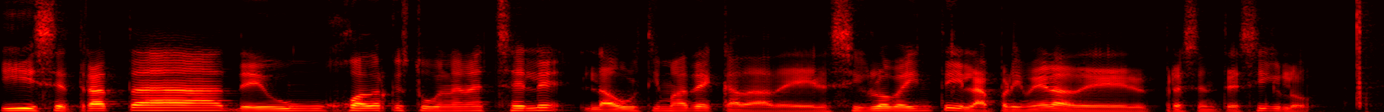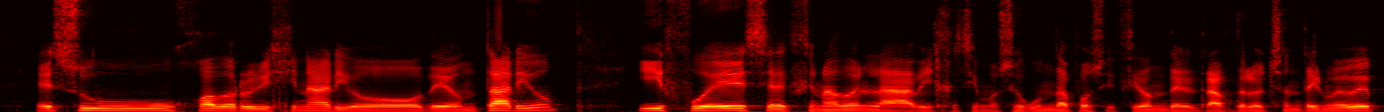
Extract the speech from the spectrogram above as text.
Y se trata de un jugador que estuvo en la NHL la última década del siglo XX y la primera del presente siglo. Es un jugador originario de Ontario y fue seleccionado en la vigésimo segunda posición del draft del 89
